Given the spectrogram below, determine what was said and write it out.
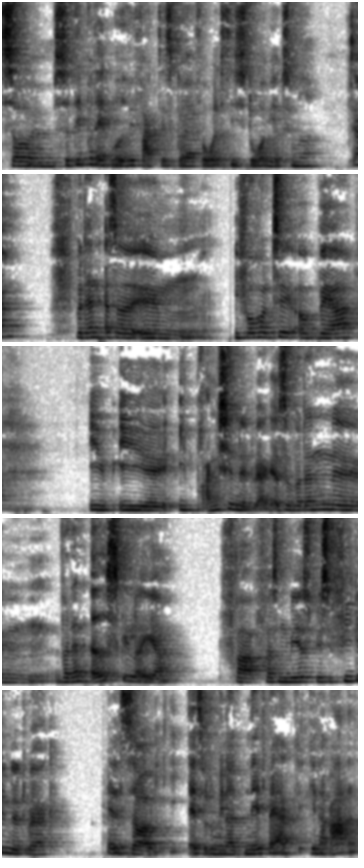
Så, øh, så det er på den måde, vi faktisk gør i forhold til de store virksomheder. Ja. Hvordan, altså, øh, i forhold til at være i, i, øh, i branchenetværk, altså hvordan, øh, hvordan adskiller jeg fra, fra sådan mere specifikke netværk? Altså, altså du mener et netværk generelt?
